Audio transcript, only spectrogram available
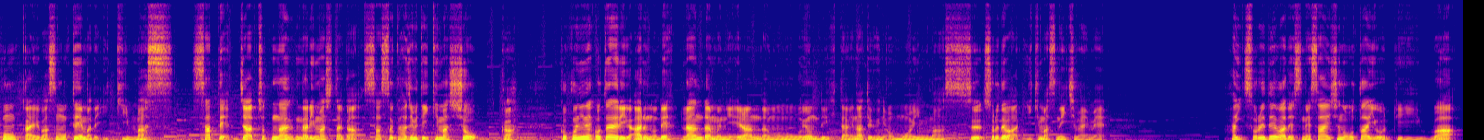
今回はそのテーマでいきます。さてじゃあちょっと長くなりましたが早速始めていきましょうか。ここにねお便りがあるのでランダムに選んだものを読んでいきたいなというふうに思います。それではいきますね1枚目。はいそれではですね最初のお便りは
